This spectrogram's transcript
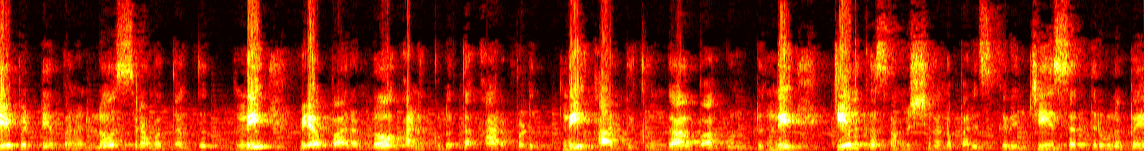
చేపట్టే పనుల్లో శ్రమ తగ్గుతుంది. వ్యాపారంలో అనుకూలత ఏర్పడుతుంది ఆర్థికంగా బాగుంటుంది. కీలక సమస్యలను పరిష్కరించి శత్రువులపై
